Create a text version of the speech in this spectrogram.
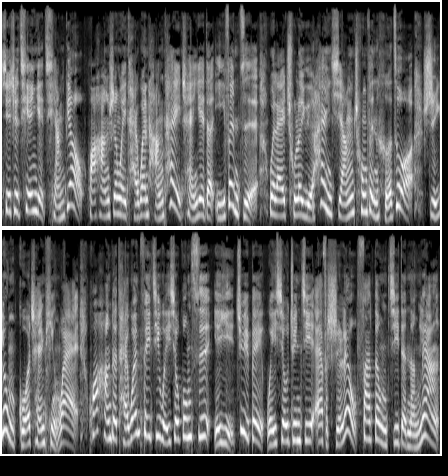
谢谢志谦也强调，华航身为台湾航太产业的一份子，未来除了与汉翔充分合作，使用。国产品外，华航的台湾飞机维修公司也已具备维修军机 F 十六发动机的能量，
